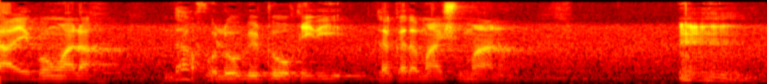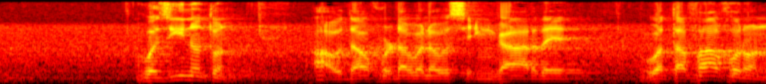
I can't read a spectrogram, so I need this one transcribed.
لایبو والا دا خلو به ټوکی دی لکه د ماشومان وزینتون او دا خډول او سنگار دی وتفاخرن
